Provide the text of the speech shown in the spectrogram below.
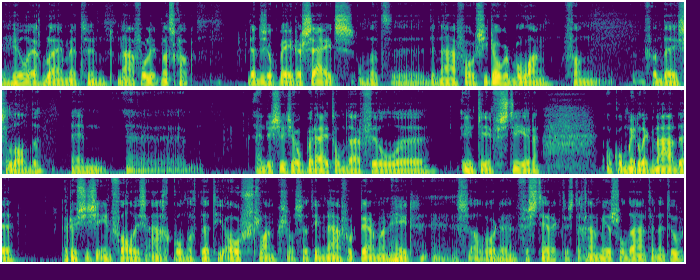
heel erg blij met hun NAVO-lidmaatschap. Dat is ook wederzijds, omdat uh, de NAVO ziet ook het belang van, van deze landen. En, uh, en dus is ook bereid om daar veel in te investeren. Ook onmiddellijk na de Russische inval is aangekondigd dat die oostflank, zoals dat in NAVO-termen heet, zal worden versterkt. Dus er gaan meer soldaten naartoe.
